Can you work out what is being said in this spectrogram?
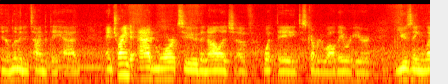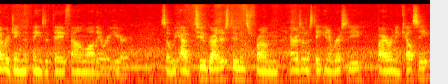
in a limited time that they had, and trying to add more to the knowledge of what they discovered while they were here using, leveraging the things that they found while they were here. So we have two graduate students from Arizona State University, Byron and Kelsey,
